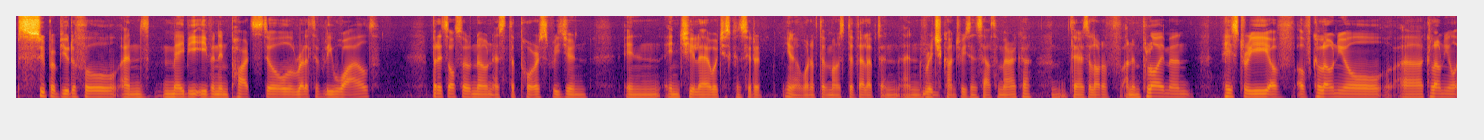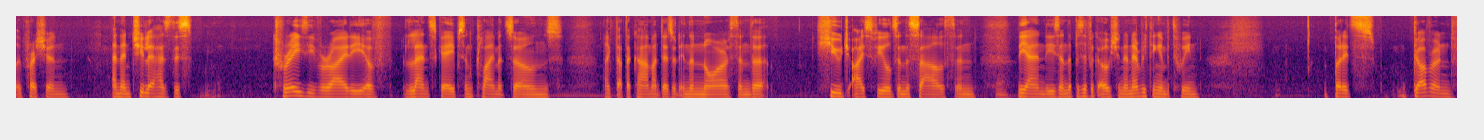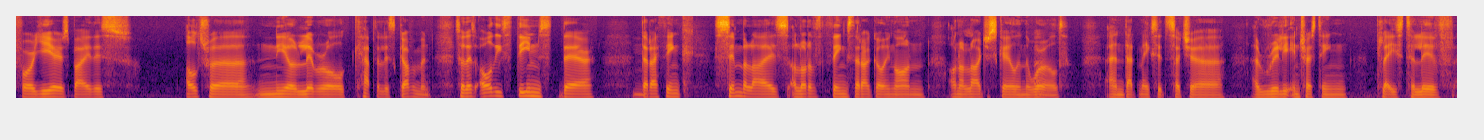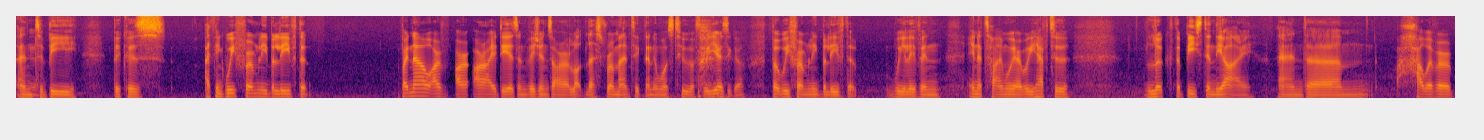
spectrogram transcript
super beautiful and maybe even in parts still relatively wild, but it's also known as the poorest region in in Chile, which is considered you know one of the most developed and, and rich countries in South America. There's a lot of unemployment, history of of colonial uh, colonial oppression, and then Chile has this crazy variety of landscapes and climate zones, like the Atacama Desert in the north and the huge ice fields in the south and Yeah. the Andes and the Pacific Ocean and everything in between. But it's governed for years by this ultra neoliberal capitalist government. So there's all these themes there Mm. that I think symbolize a lot of things that are going on on a larger scale in the world. And that makes it such a, a really interesting place to live and Yeah. to be because I think we firmly believe that by now our, our, our ideas and visions are a lot less romantic than it was two or three years ago. But we firmly believe that we live in, in a time where we have to look the beast in the eye and um, however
